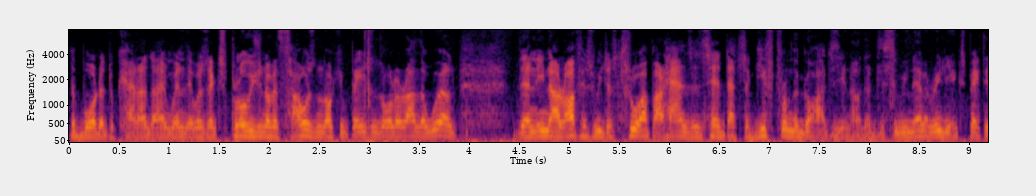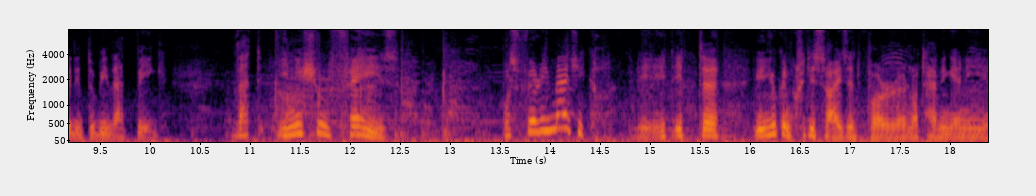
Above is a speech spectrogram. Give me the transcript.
the border to Canada, and when there was an explosion of a thousand occupations all around the world, then in our office we just threw up our hands and said, that's a gift from the gods, you know, that this, we never really expected it to be that big. That initial phase was very magical. It, it uh, you can criticize it for not having any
